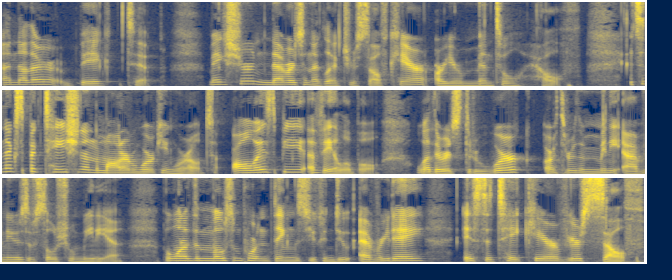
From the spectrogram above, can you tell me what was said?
Another big tip Make sure never to neglect your self care or your mental health. It's an expectation in the modern working world to always be available, whether it's through work or through the many avenues of social media. But one of the most important things you can do every day is to take care of yourself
